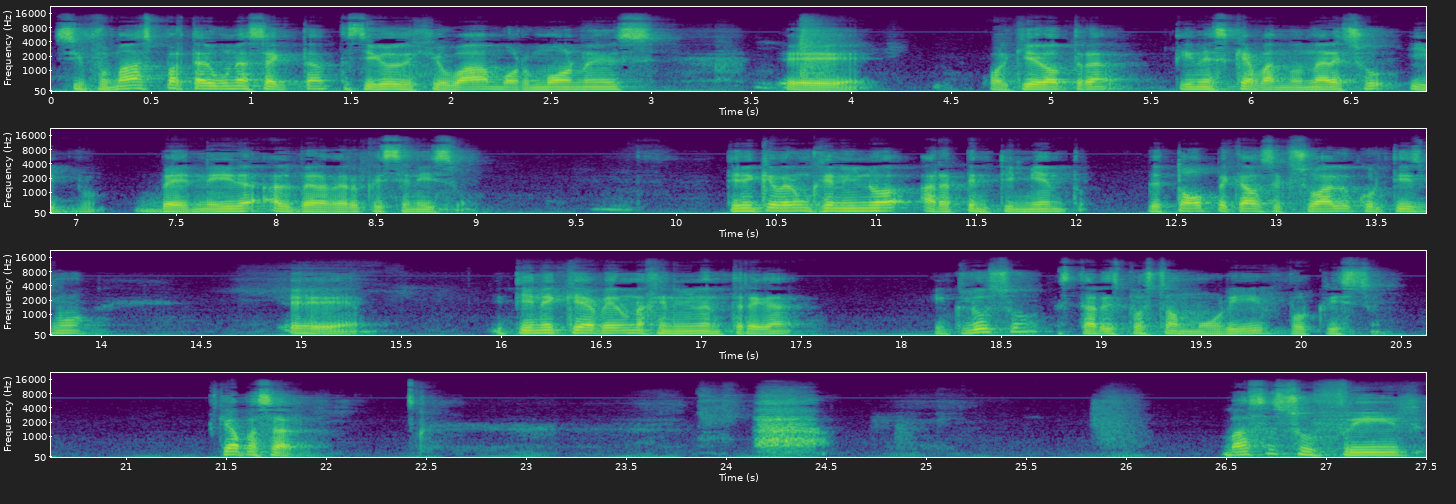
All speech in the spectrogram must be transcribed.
Si formabas parte de alguna secta, testigos de Jehová, mormones, eh, cualquier otra, tienes que abandonar eso y venir al verdadero cristianismo. Tiene que haber un genuino arrepentimiento de todo pecado sexual, ocultismo, eh, y tiene que haber una genuina entrega, incluso estar dispuesto a morir por Cristo. ¿Qué va a pasar? Vas a sufrir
